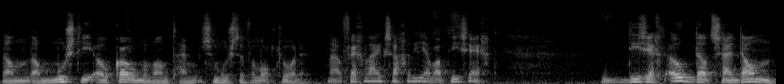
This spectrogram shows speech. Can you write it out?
Dan, dan moest hij ook komen, want hij, ze moesten verlokt worden. Nou, vergelijk Zacharia wat die zegt. Die zegt ook dat zij dan,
